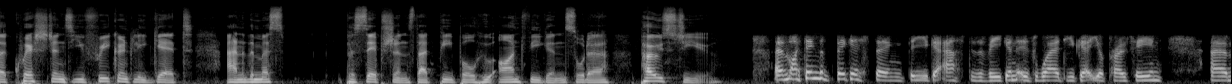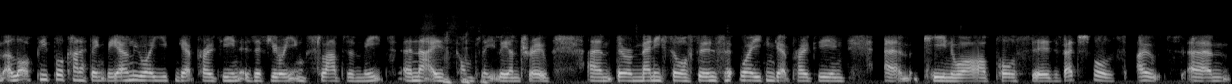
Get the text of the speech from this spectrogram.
the questions you frequently get, and the misperceptions that people who aren't vegan sort of pose to you? Um, I think the biggest thing that you get asked as a vegan is where do you get your protein? Um, a lot of people kind of think the only way you can get protein is if you're eating slabs of meat, and that is completely untrue. Um, there are many sources where you can get protein um, quinoa, pulses, vegetables, oats, um,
